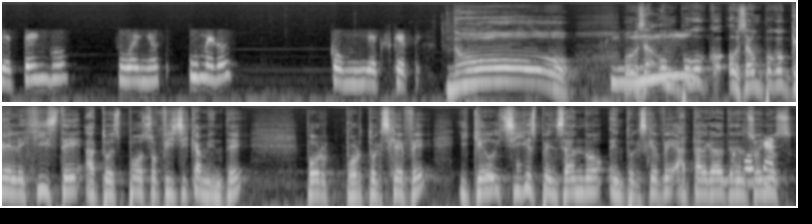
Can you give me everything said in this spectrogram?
que tengo sueños húmedos con mi ex jefe. No. O sea, un Sí. poco, o sea, un poco que elegiste a tu esposo físicamente por, por tu ex jefe y que hoy sigues pensando en tu ex jefe a tal grado de tener O sea, sueños.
